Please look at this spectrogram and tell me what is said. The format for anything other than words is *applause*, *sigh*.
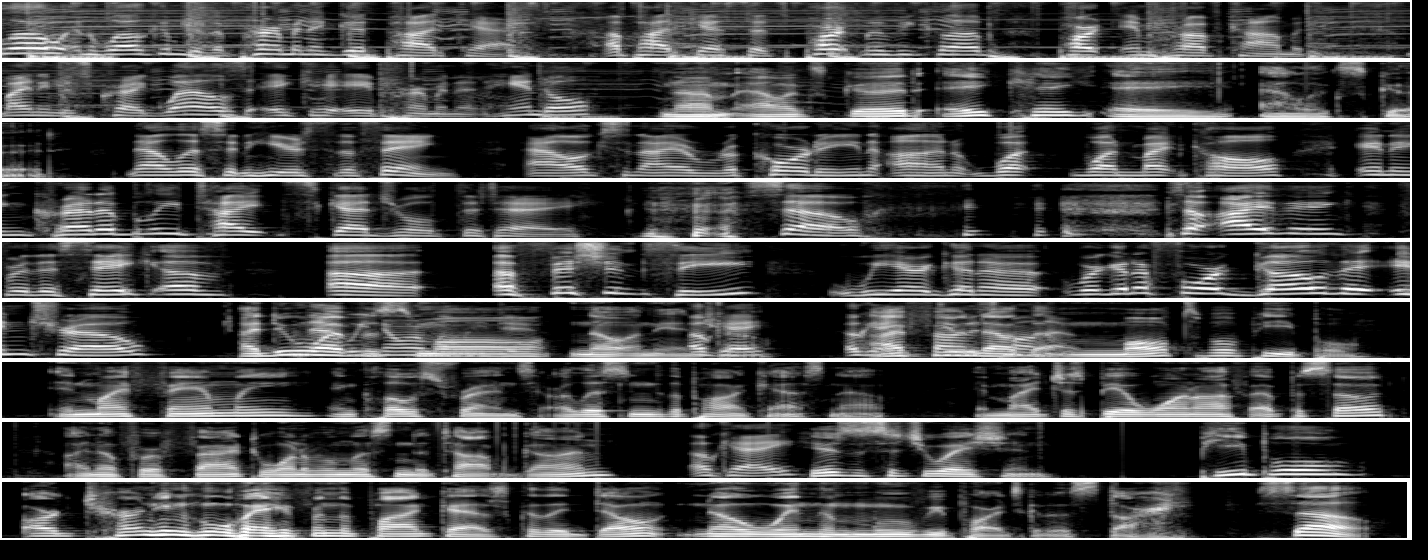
Hello and welcome to the Permanent Good Podcast, a podcast that's part movie club, part improv comedy. My name is Craig Wells, aka Permanent Handle. And I'm Alex Good, aka Alex Good. Now, listen, here's the thing Alex and I are recording on what one might call an incredibly tight schedule today. *laughs* so, *laughs* so I think for the sake of uh, efficiency, we are gonna we're gonna forego the intro. I do That have we a normally small do. note on the intro. Okay, okay, I found out that note. multiple people in my family and close friends are listening to the podcast now. It might just be a one off episode. I know for a fact one of them listened to Top Gun. Okay. Here's the situation people are *laughs* turning away from the podcast because they don't know when the movie part's going to start. *laughs* So,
